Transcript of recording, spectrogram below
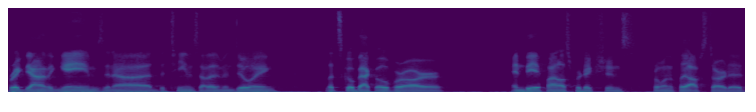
break down the games and uh, the teams that they've been doing, let's go back over our NBA Finals predictions from when the playoffs started.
